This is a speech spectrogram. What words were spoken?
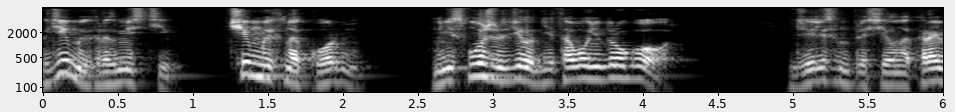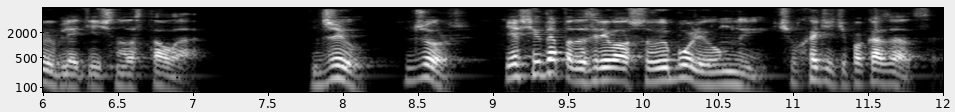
«Где мы их разместим? Чем мы их накормим? Мы не сможем сделать ни того, ни другого. Джиллисон присел на край библиотечного стола. Джилл, Джордж, я всегда подозревал, что вы более умны, чем хотите показаться.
